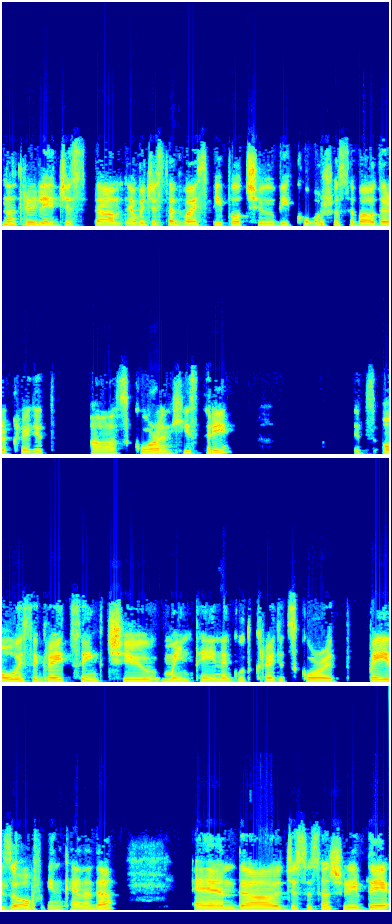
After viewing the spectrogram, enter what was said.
Not really. Just um, I would just advise people to be cautious about their credit uh, score and history. It's always a great thing to maintain a good credit score. It pays off in Canada. And uh, just essentially, if they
